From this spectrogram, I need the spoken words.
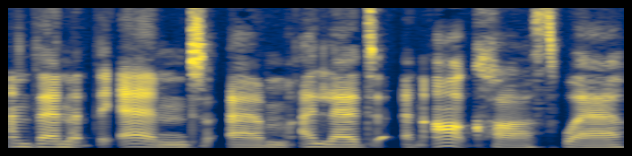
And then at the end, um, I led an art class where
